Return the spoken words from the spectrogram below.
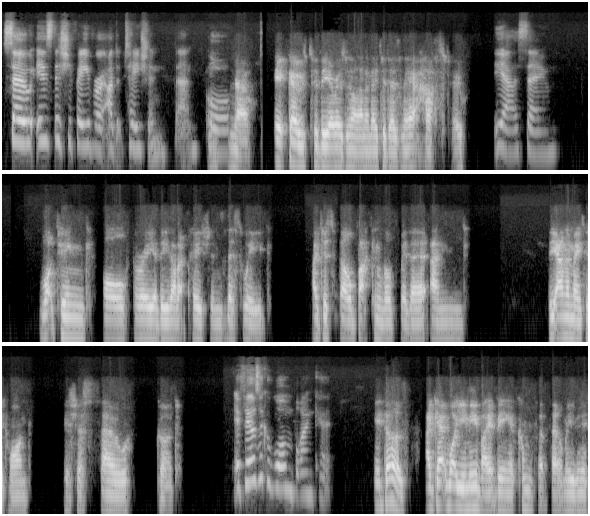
So, is this your favorite adaptation then, or No. It goes to the original animated Disney, it has to. yeah, same. Watching all three of these adaptations this week, I just fell back in love with it, and the animated one is just so good. It feels like a warm blanket. It does. I get what you mean by it being a comfort film, even if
